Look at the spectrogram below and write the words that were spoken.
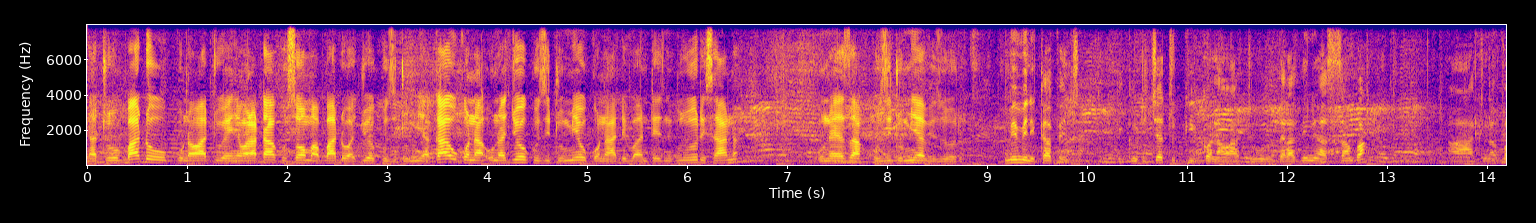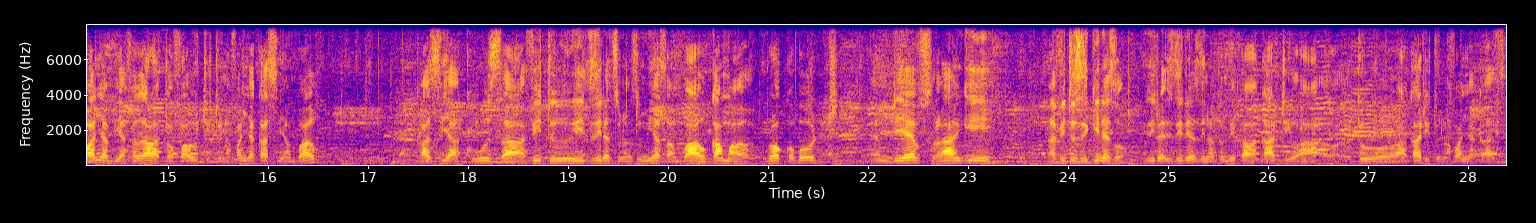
na tu, bado kuna watu wenye wanataka kusoma bado wajue kuzitumia. Kaa uko na unajua kuzitumia, uko na advantage nzuri sana, unaweza kuzitumia vizuri. Mimi ni carpenter. Kikundi chetu kiko na watu 37. Uh, tunafanya biashara tofauti, tunafanya kazi ya mbao kazi ya kuuza vitu zile tunatumia za mbao kama brokerboard, MDF, rangi na vitu zingine zile, zile zinatumika wakati, wa, tu, wakati tunafanya kazi.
